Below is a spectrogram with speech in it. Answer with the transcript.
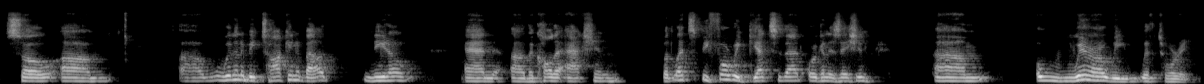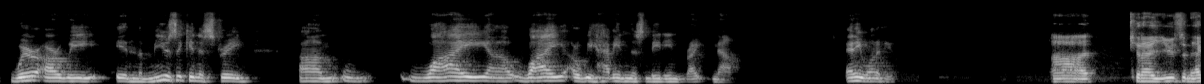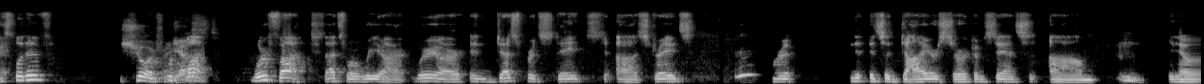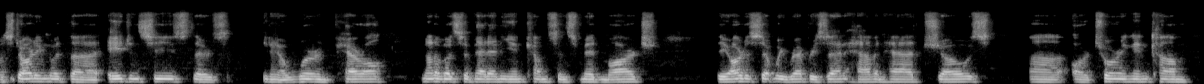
So um, uh, we're going to be talking about NITO and uh, the call to action. But let's before we get to that organization, um, where are we with Tori? Where are we in the music industry? Um, why uh, why are we having this meeting right now? Any one of you. Uh, can I use an expletive? Sure, We're yes. fucked. We're fucked. That's where we are. We are in desperate states, uh, straits. We're, it's a dire circumstance. Um, you know, starting with the agencies, there's, you know, we're in peril. None of us have had any income since mid March. The artists that we represent haven't had shows uh, or touring income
